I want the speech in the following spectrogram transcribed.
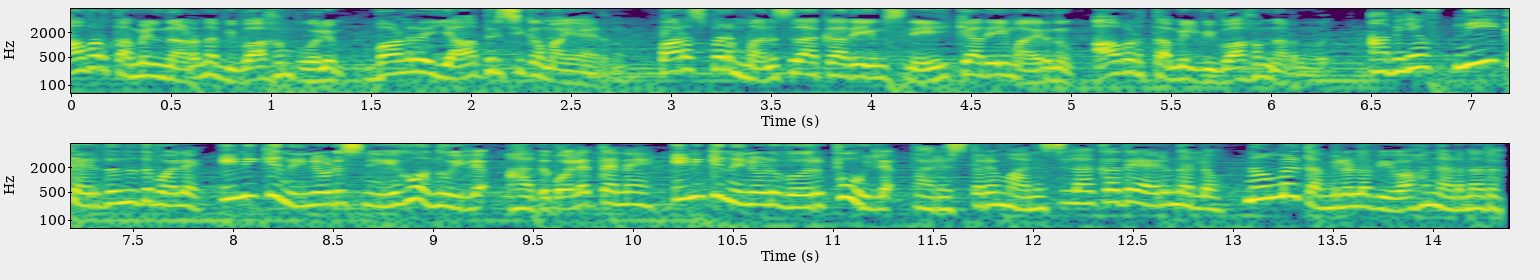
അവർ തമ്മിൽ നടന്ന വിവാഹം പോലും വളരെ യാദൃശികമായായിരുന്നു. പരസ്പരം മനസ്സിലാക്കാതെയും സ്നേഹിക്കാതെയുമായിരുന്നു അവർ തമ്മിൽ വിവാഹം നടന്നത്. അഭിനവ് നീ കരുതുന്നത് പോലെ എനിക്ക് നിന്നോട് സ്നേഹമൊന്നുമില്ല. അതുപോലെ തന്നെ എനിക്ക് നിന്നോട് വെറുപ്പുമില്ല. പരസ്പരം മനസ്സിലാക്കാതെ ആയിരുന്നല്ലോ നമ്മൾ തമ്മിലുള്ള വിവാഹം നടന്നത്.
